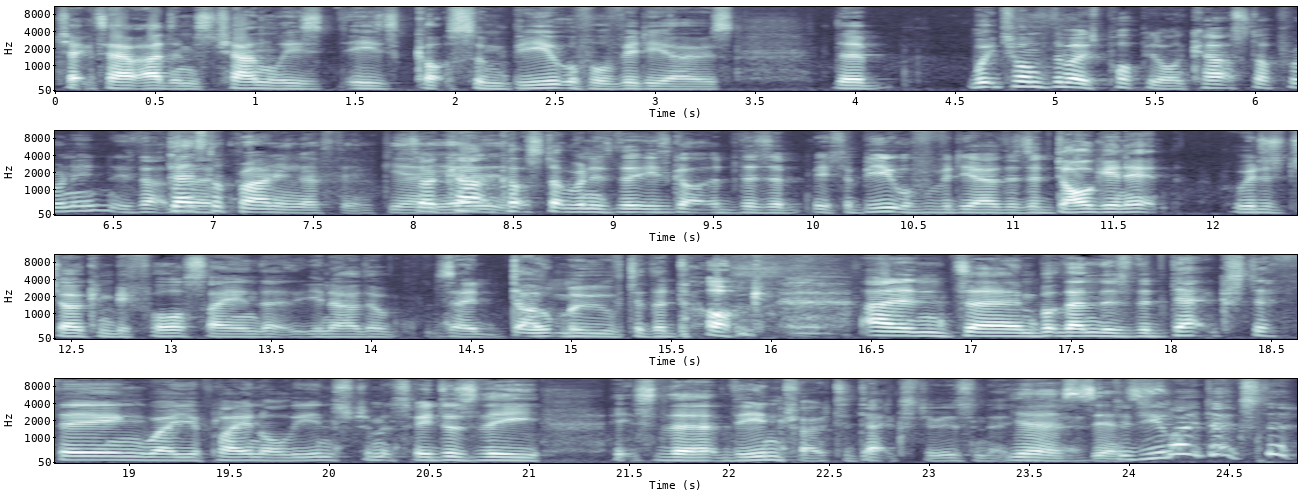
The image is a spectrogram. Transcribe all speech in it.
checked out Adam's channel, he's he's got some beautiful videos. The Which one's the most popular one? Can't stop running. Is that Can't the, stop running, I think. Yeah. so yeah. can't, can't stop running. Is the, he's got. There's a. It's a beautiful video. There's a dog in it. We were just joking before, saying that you know they're saying don't move to the dog, and um, but then there's the Dexter thing where you're playing all the instruments. So he does the. It's the the intro to Dexter, isn't it? Yes, Yeah. yes. Did you like Dexter?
